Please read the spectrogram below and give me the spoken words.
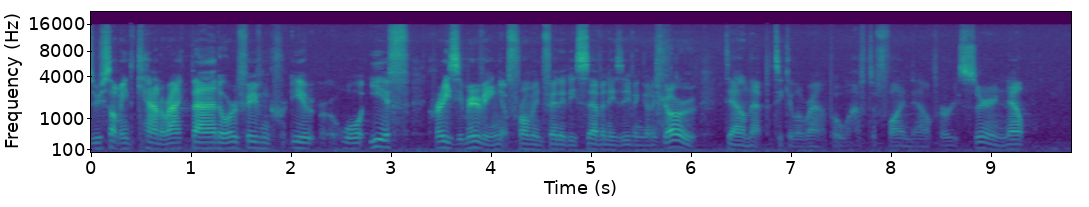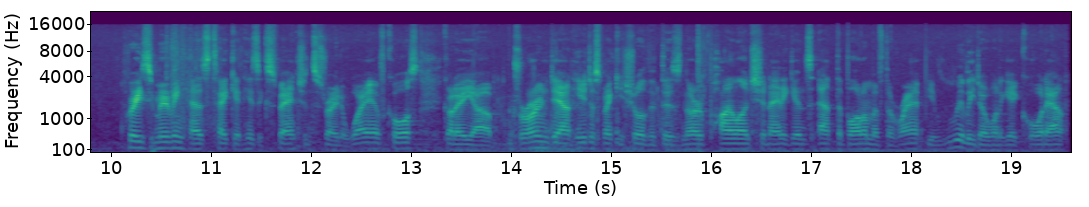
do something to counteract that or if even or if Crazy Moving from Infinity 7 is even going to go down that particular route, but we'll have to find out very soon. Now, Crazy Moving has taken his expansion straight away, of course. Got a uh, drone down here, just making sure that there's no pylon shenanigans at the bottom of the ramp. You really don't want to get caught out.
